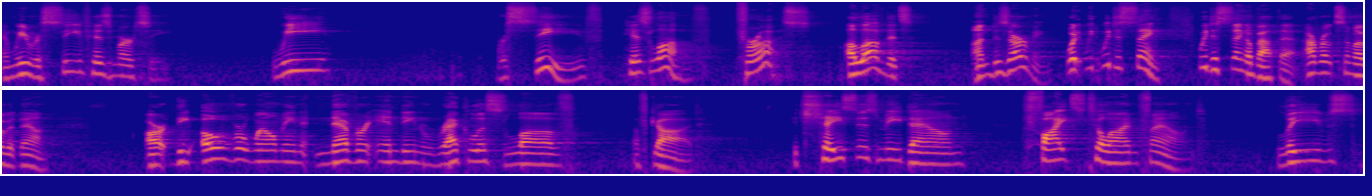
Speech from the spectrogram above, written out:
and we receive His mercy. We receive His love for us a love that's undeserving. What we, we just sing, we just sing about that. I wrote some of it down. Are the overwhelming, never-ending, reckless love of God. It chases me down, fights till I'm found, leaves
